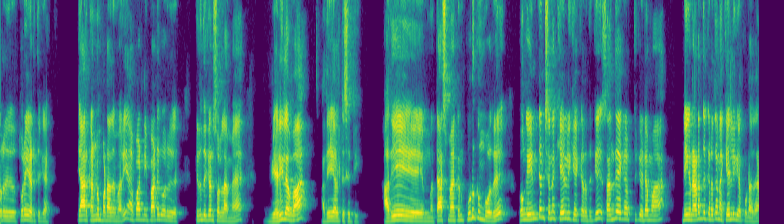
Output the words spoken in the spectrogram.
ஒரு துறையை எடுத்துக்க. யார் கண்ணும் படாத மாதிரி அப்பாட் நீ பாட்டுக்கு ஒரு இருந்துக்கன்னு சொல்லாம வெளியில வா அதே எலக்ட்ரிசிட்டி அதே டாஸ்மேக்குன்னு கொடுக்கும்போது உங்க இன்டென்ஷனை கேள்வி கேட்கறதுக்கு சந்தேகத்துக்கு இடமா நீங்க நடந்துக்கிறத நான் கேள்வி கேட்கக்கூடாதா?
